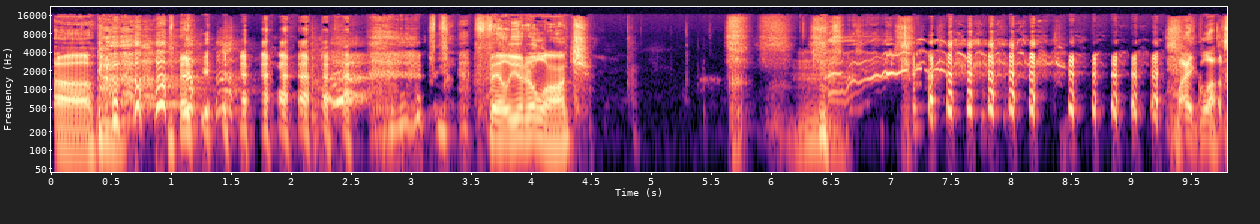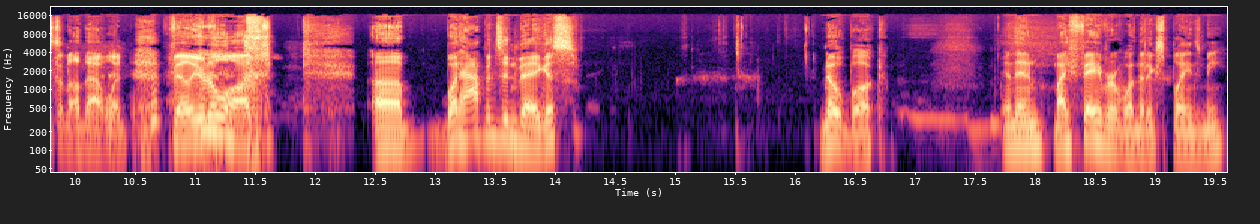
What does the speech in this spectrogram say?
Uh, failure to launch. Mike lost it on that one. Failure to launch. Uh, what happens in Vegas? Notebook. And then my favorite one that explains me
